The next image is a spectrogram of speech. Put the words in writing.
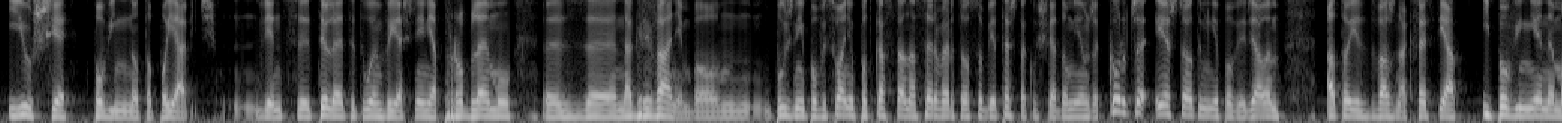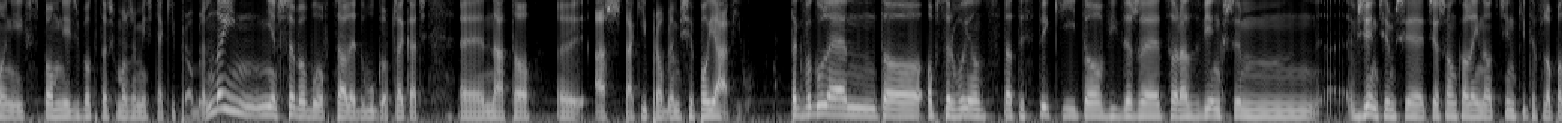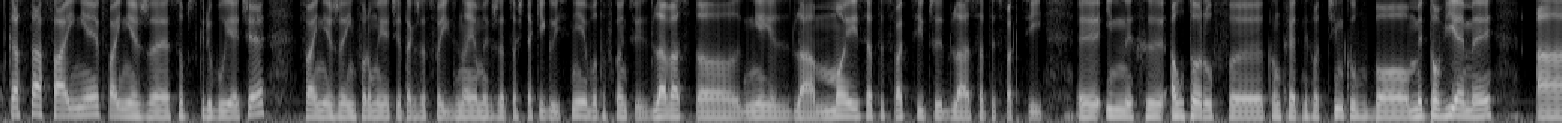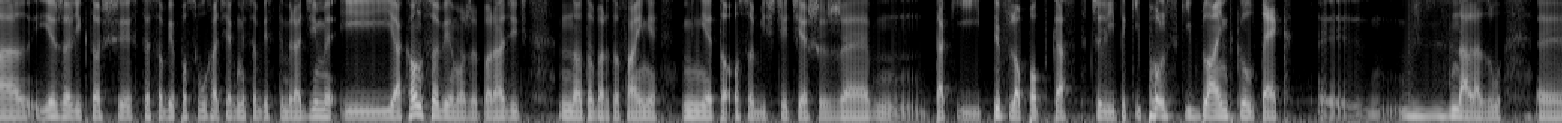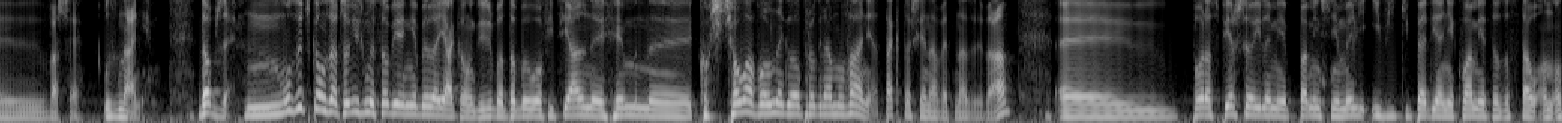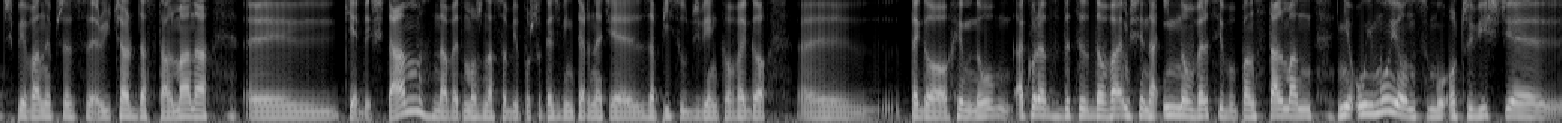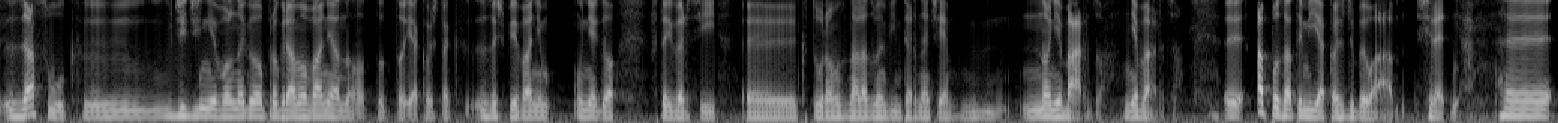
i już się powinno to pojawić. Więc y, tyle tytułem wyjaśnienia problemu y, z nagrywaniem, bo mm, później po wysłaniu podcasta na serwer to sobie też tak uświadomiłem, że kurczę, jeszcze o tym nie powiedziałem, a to jest ważna kwestia i powinienem o niej wspomnieć, bo ktoś może mieć taki problem. No i nie trzeba było wcale długo czekać e, na to, e, aż taki problem się pojawił. Tak w ogóle mm, to obserwując statystyki, to widzę, że coraz większym wzięciem się cieszą kolejne odcinki Tyflo Podcasta. Fajnie, fajnie, że subskrybujecie, fajnie, że informujecie także swoich znajomych, że coś takiego istnieje, bo to w końcu jest dla was, to nie jest dla mojej satysfakcji, czy dla satysfakcji y, innych y, autorów konkretnych odcinków, bo my to wiemy, a jeżeli ktoś chce sobie posłuchać, jak my sobie z tym radzimy i jak on sobie może poradzić, no to bardzo fajnie. Mnie to osobiście cieszy, że mm, taki Tyflo Podcast, czyli taki polski Blind Cool Tech, y, znalazł y, wasze uznanie. Dobrze, muzyczką zaczęliśmy sobie nie byle jaką dziś, bo to był oficjalny hymn Kościoła Wolnego Oprogramowania, tak to się nawet nazywa. Eee, po raz pierwszy, o ile mnie pamięć nie myli i Wikipedia nie kłamie, to został on odśpiewany przez Richarda Stallmana eee, kiedyś tam. Nawet można sobie poszukać w internecie zapisu dźwiękowego tego hymnu. Akurat zdecydowałem się na inną wersję, bo pan Stallman, nie ujmując mu oczywiście zasług y, w dziedzinie wolnego oprogramowania, no to, to jakoś tak ze śpiewaniem u niego w tej wersji, y, którą znalazłem w internecie, no nie bardzo, nie bardzo. Y, a poza tym jakość była średnia.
